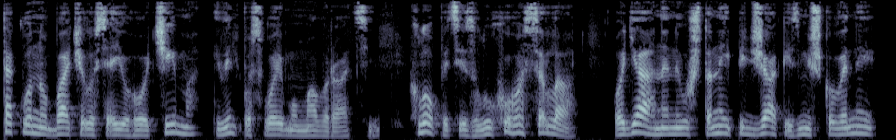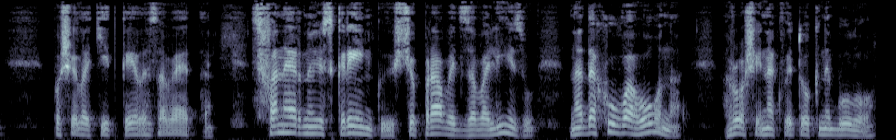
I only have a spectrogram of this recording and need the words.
Так воно бачилося його очима, і він по-своєму мав рацію. Хлопець із глухого села, одягнений у штани піджак із мішковини, пошила тітка Єлизавета, з фанерною скринькою, що править за валізу, на даху вагона. Грошей на квиток не було.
